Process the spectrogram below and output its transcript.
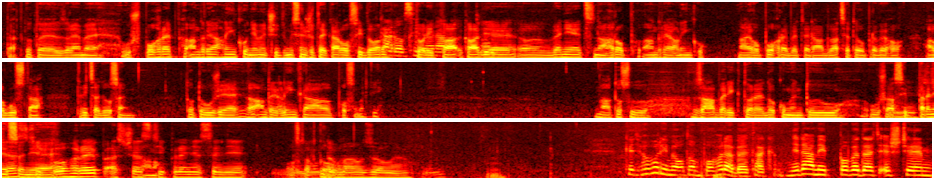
Tak toto je zrejme už pohreb Andreja Hlinku. Neviem, či myslím, že to je Karol Sidor, Karol ktorý kladie e, veniec na hrob Andreja Hlinku. Na jeho pohrebe teda 21. augusta 1938. Toto už je Andrej Hlinka po smrti. No a to sú zábery, ktoré dokumentujú už asi prenesenie... Z časti pohreb a z časti áno. prenesenie Ostatkov. do mauzolea. Keď hovoríme o tom pohrebe, tak nedá mi povedať ešte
